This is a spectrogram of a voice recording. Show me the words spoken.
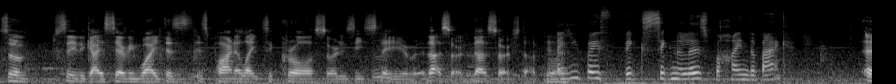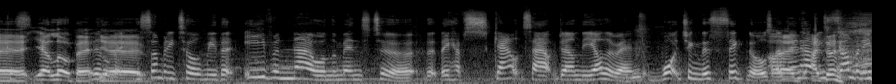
so say the guy's serving wide, does his partner like to cross or does he stay or whatever, that sort of that sort of stuff. Are you both big signalers behind the back? uh, yeah, a little bit. A little yeah, bit. 'Cause somebody told me that even now on the men's tour, that they have scouts out down the other end watching the signals and I- then having somebody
